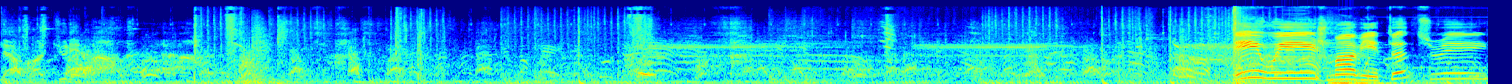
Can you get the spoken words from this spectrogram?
Ne reculez pas Eh oui, je m'en viens te tuer.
